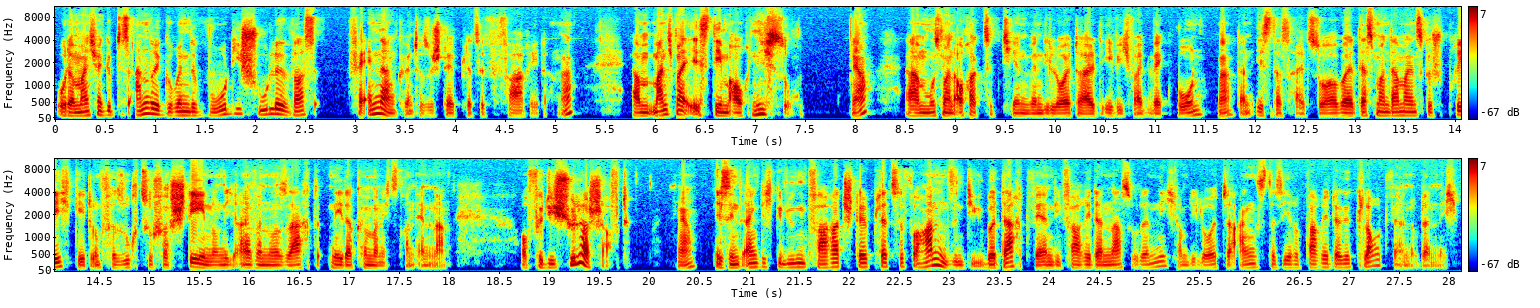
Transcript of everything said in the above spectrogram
oder manchmal gibt es andere Gründe, wo die Schule was verändern könnte, so Stellplätze für Fahrräder. Ne? Ähm, manchmal ist dem auch nicht so. Ja, ähm, muss man auch akzeptieren, wenn die Leute halt ewig weit weg wohnen, ne? dann ist das halt so. Aber dass man da mal ins Gespräch geht und versucht zu verstehen und nicht einfach nur sagt, nee, da können wir nichts dran ändern. Auch für die Schülerschaft. Ja, es sind eigentlich genügend Fahrradstellplätze vorhanden. Sind die überdacht? Werden die Fahrräder nass oder nicht? Haben die Leute Angst, dass ihre Fahrräder geklaut werden oder nicht?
